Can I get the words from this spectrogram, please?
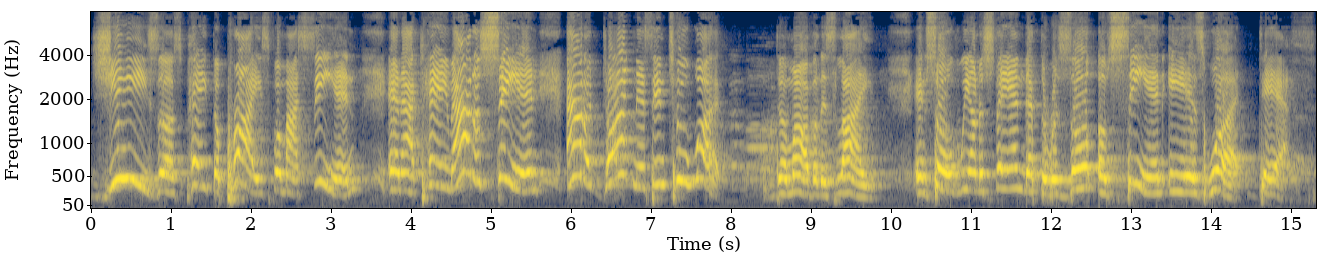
Jesus paid the price for my sin, and I came out of sin, out of darkness into what? The marvelous light. And so we understand that the result of sin is what? Death.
